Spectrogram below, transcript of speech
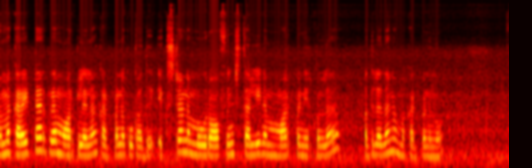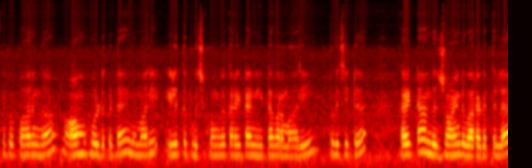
நம்ம கரெக்டாக இருக்கிற மார்க்ல கட் பண்ணக்கூடாது. எக்ஸ்ட்ரா நம்ம ஒரு ஆஃப் இன்ச் தள்ளி நம்ம மார்க் பண்ணியிருக்கோம்ல அதில் தான் நம்ம கட் பண்ணணும். இப்போ பாருங்கள் ஆம் ஹோல்டு கிட்ட இந்த மாதிரி இழுத்து பிடிச்சிக்கோங்க. கரெக்டாக நீட்டாக வர மாதிரி பிடிச்சிட்டு கரெக்டாக அந்த ஜாயிண்ட் வர இடத்துல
